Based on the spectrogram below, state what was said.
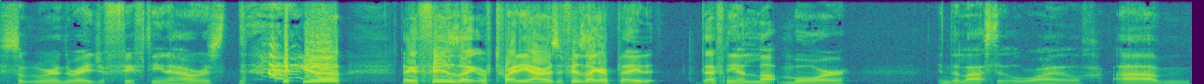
somewhere in the range of fifteen hours. you know, like it feels like or twenty hours. It feels like I played definitely a lot more in the last little while. Um,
